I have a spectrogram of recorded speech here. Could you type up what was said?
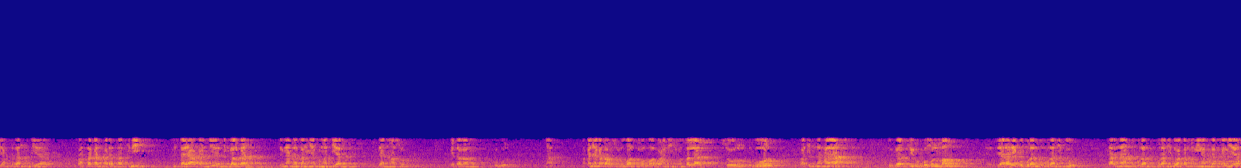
yang sedang dia rasakan pada saat ini niscaya akan dia tinggalkan dengan datangnya kematian dan masuk ke dalam kubur. Nah, makanya kata Rasulullah Shallallahu Alaihi Wasallam, zurul kubur, fa innaha tugakirukumul maut. Ya, ziarahi kuburan-kuburan itu karena kuburan-kuburan itu akan mengingatkan kalian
